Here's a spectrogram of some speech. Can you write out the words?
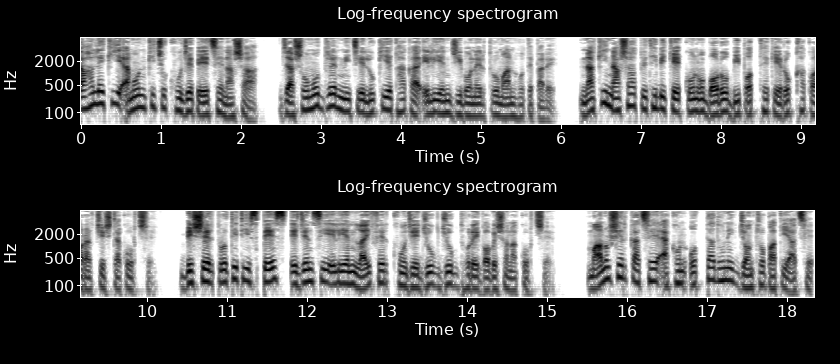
তাহলে কি এমন কিছু খুঁজে পেয়েছে নাসা, যা সমুদ্রের নিচে লুকিয়ে থাকা এলিয়েন জীবনের প্রমাণ হতে পারে? নাকি নাসা পৃথিবীকে কোনো বড় বিপদ থেকে রক্ষা করার চেষ্টা করছে? বিশ্বের প্রতিটি স্পেস এজেন্সি এলিয়েন লাইফের খোঁজে যুগ যুগ ধরে গবেষণা করছে। মানুষের কাছে এখন অত্যাধুনিক যন্ত্রপাতি আছে,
